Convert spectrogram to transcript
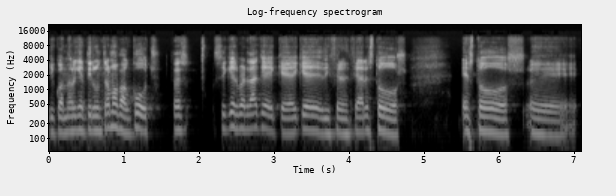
y cuando alguien tiene un tramo va a un coach. Entonces, sí que es verdad que, hay que diferenciar estos, estos eh,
